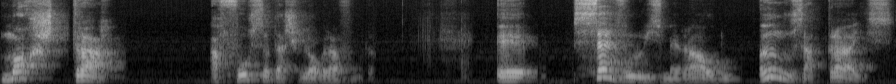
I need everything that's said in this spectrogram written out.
mostrar a força da xilogravura. É, Sérvulo Esmeraldo, anos atrás,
